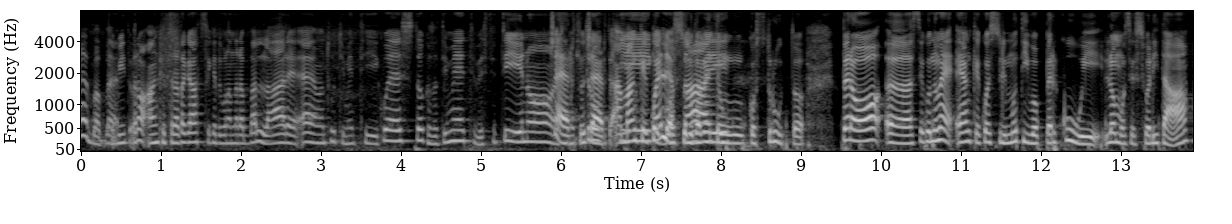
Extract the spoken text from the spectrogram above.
eh vabbè, Capito? però anche tra ragazze che devono andare a ballare, eh ma tu ti metti questo, cosa ti metti? Vestitino? Certo, certo, ah, ma anche quello è assolutamente un costrutto. Però eh, secondo me è anche questo il motivo per cui l'omosessualità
